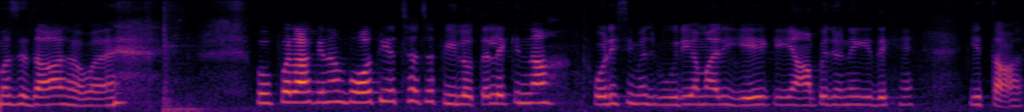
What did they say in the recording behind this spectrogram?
मज़ेदार हवा है। ऊपर आके ना बहुत ही अच्छा अच्छा फील होता है। लेकिन ना थोड़ी सी मजबूरी हमारी ये है कि यहाँ पे जो है ये देखें, ये तार।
